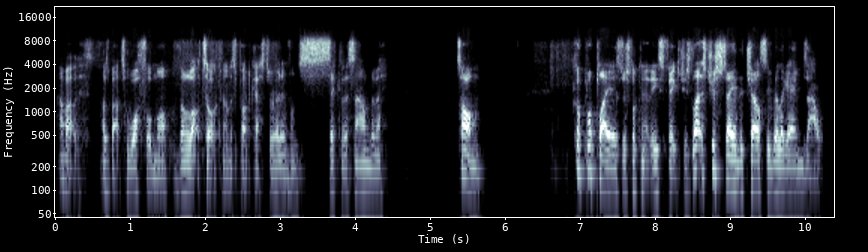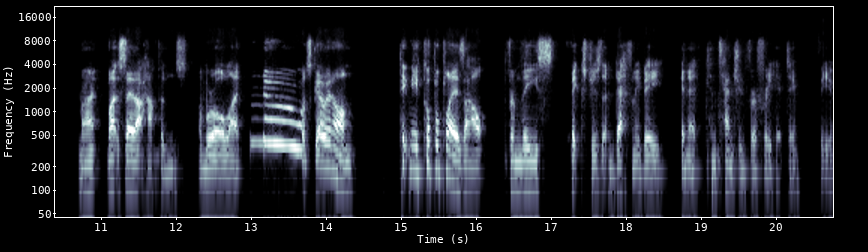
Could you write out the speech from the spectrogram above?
How about this? I was about to waffle more. I've done a lot of talking on this podcast I already. Everyone's sick of the sound of me. Tom, a couple of players just looking at these fixtures. Let's just say the Chelsea Villa game's out, right? Let's say that happens and we're all like, no, what's going on? Pick me a couple of players out from these fixtures that would definitely be in a contention for a free hit team for you.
